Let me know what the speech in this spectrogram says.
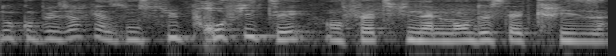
Donc on peut dire qu'elles ont su profiter en fait finalement de cette crise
